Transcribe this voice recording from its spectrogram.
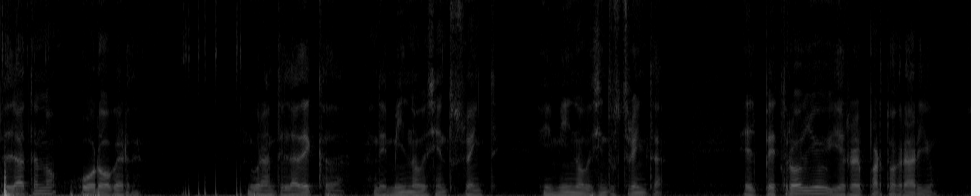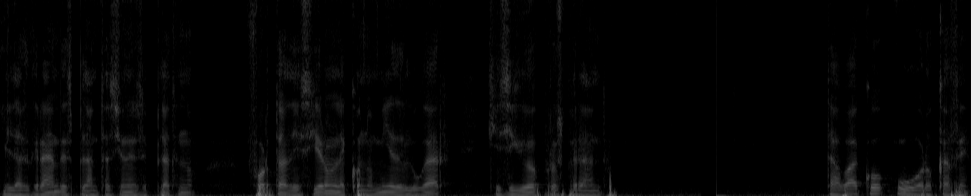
Plátano u oro verde. Durante la década de 1920 y 1930, el petróleo y el reparto agrario y las grandes plantaciones de plátano fortalecieron la economía del lugar que siguió prosperando. Tabaco u oro café.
